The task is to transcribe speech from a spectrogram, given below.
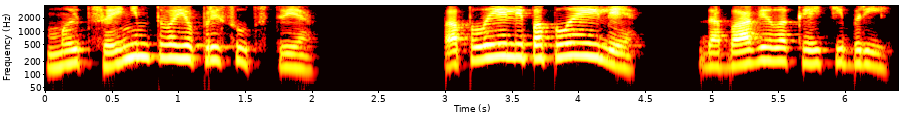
«Мы ценим твое присутствие». «Поплыли, поплыли», — добавила Кэти Бри.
